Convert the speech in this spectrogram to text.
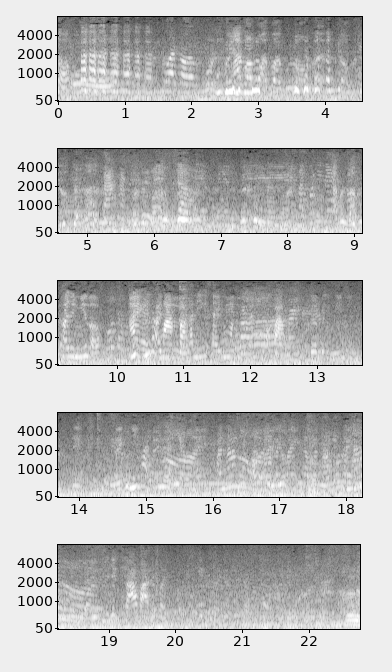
หน่อย่ายรูปหน่อยได้ได้ไหมเอาถ่ายอย่างนี้เหรออย่างนี้เรอถ่ายเลยถ่ายเลยถ่ายอย่บ่อยบ่อยบ่อยถ่ายอย่างนี้เหรอไอ้หมากปากอันนี้ใส่ข้ามาตรงปากเดินไปอีกนิดนึงเด็กเฮ้คนนี้ถ่ายด้วยหน่อยพันหน้าหน่อยพันหน้าหน่อยเด็กสาวบาทได้ไหมเออ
